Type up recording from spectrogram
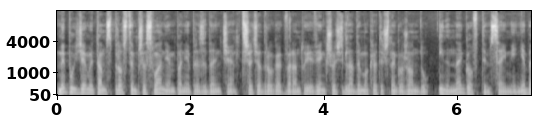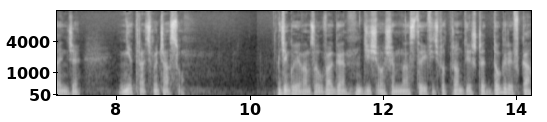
My pójdziemy tam z prostym przesłaniem, panie prezydencie. Trzecia droga gwarantuje większość dla demokratycznego rządu. Innego w tym Sejmie nie będzie. Nie traćmy czasu. Dziękuję wam za uwagę. Dziś o 18 w pod prąd jeszcze dogrywka.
